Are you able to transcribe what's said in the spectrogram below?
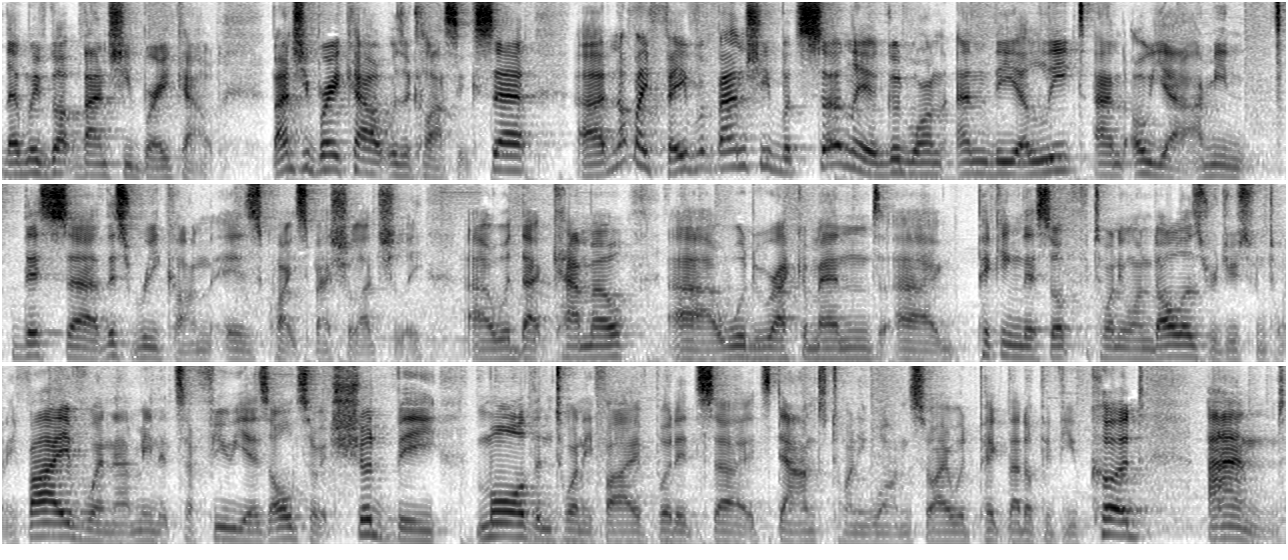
Then we've got Banshee Breakout. Banshee Breakout was a classic set. Uh, not my favorite Banshee, but certainly a good one. And the Elite, and oh yeah, I mean, this uh, this recon is quite special actually. Uh, with that camo, uh, would recommend uh, picking this up for $21, reduced from 25. When I mean it's a few years old, so it should be more than 25, but it's uh, it's down to 21. So I would pick that up if you could. And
